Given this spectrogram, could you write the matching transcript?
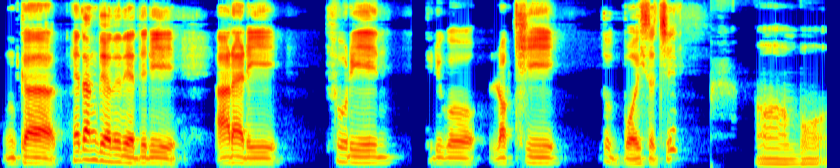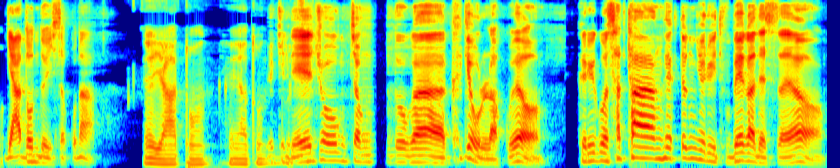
그러니까 해당되는 애들이 아라리, 푸린, 그리고 럭키, 또 뭐 있었지? 어, 뭐, 야돈도 있었구나. 예, 야돈, 예, 야돈. 이렇게 네 종 정도가 크게 올랐고요. 그리고 사탕 획득률이 두 배가 됐어요.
